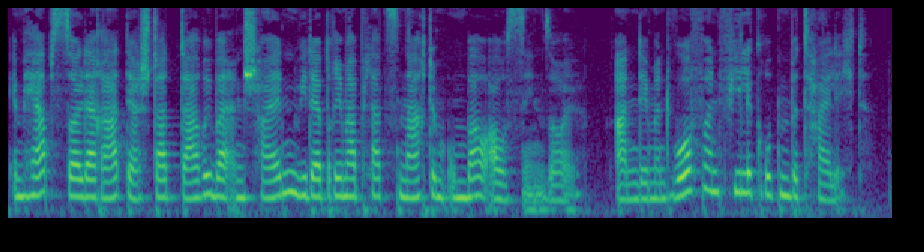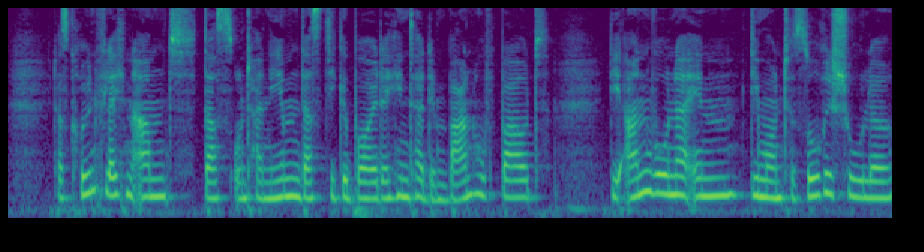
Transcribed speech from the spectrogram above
Im Herbst soll der Rat der Stadt darüber entscheiden, wie der Bremer Platz nach dem Umbau aussehen soll. An dem Entwurf waren viele Gruppen beteiligt. Das Grünflächenamt, das Unternehmen, das die Gebäude hinter dem Bahnhof baut, die AnwohnerInnen, die Montessori-Schule,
